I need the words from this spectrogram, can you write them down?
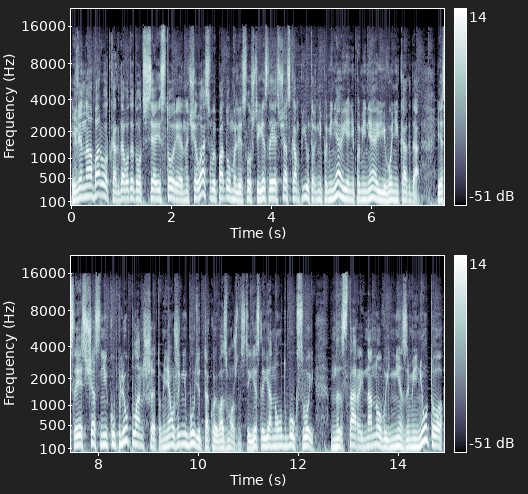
Или наоборот, когда вот эта вот вся история началась, вы подумали, слушайте, если я сейчас компьютер не поменяю, я не поменяю его никогда. Если я сейчас не куплю планшет, у меня уже не будет такой возможности. Если я ноутбук свой старый на новый не заменю, то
